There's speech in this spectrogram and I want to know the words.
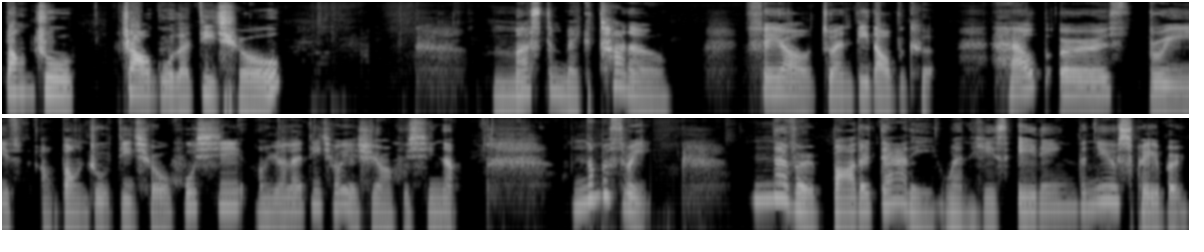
帮助照顾了地球。Must make a tunnel 非要钻地道不可。Help Earth breathe 啊，帮助地球呼吸啊，原来地球也需要呼吸呢。Number three, never bother Daddy when he's eating the newspaper。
